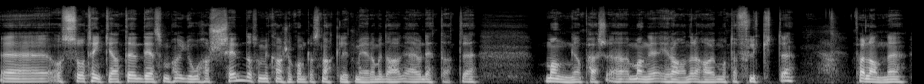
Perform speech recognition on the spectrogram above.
eh, Og så tenker jeg at det, det, som jo har skjedd, og som vi kanskje kommer til å snakke litt mer om i dag, er jo dette at mange, mange iranere har jo måttet flykte fra landet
